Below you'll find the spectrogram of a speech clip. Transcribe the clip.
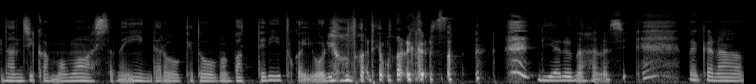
何時間も回したらいいんだろうけど、まあ、バッテリーとか容量のあれもあるからさリアルな話。だから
